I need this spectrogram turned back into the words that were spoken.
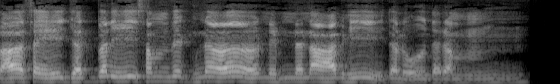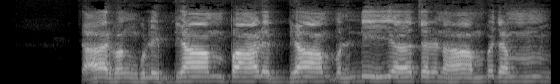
श्वासै जद्वली संविघ्न निम्ननाभिदलोदरम्। चार्वङ्गुलिभ्यां पाणिभ्याम् उन्नीय चरणाम्बुजम्।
